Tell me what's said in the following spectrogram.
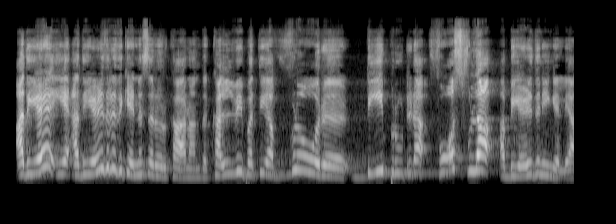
அது ஏ- அது எழுதுறதுக்கு என்ன சார் ஒரு காரணம்? அந்த கல்வி பத்தி அவ்வளோ ஒரு டீப் ரூட்டடா ஃபோர்ஸ்ஃபுல்லா அப்படி எழுதுனீங்க இல்லையா?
